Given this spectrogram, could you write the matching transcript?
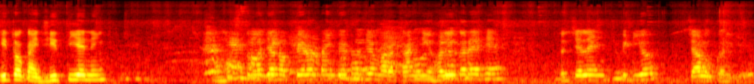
એ તો કાંઈ જીતીએ નહીં. મસ્ત મજાનો પેરો ટાઈમ બેઠો છે મારા કાનની હળી કરે છે. તો ચેલેન્જ વીડિયો ચાલુ કરીએ.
